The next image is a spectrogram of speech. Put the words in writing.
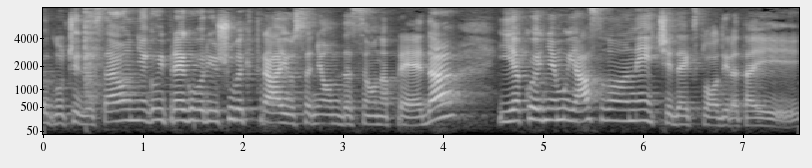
odlučili da staje, on, njegovi pregovori još uvek traju sa njom da se ona preda, iako je njemu jasno da ona neće da eksplodira taj,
